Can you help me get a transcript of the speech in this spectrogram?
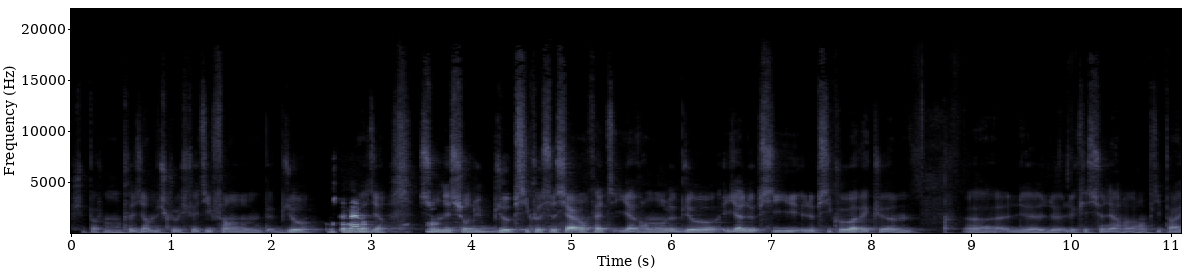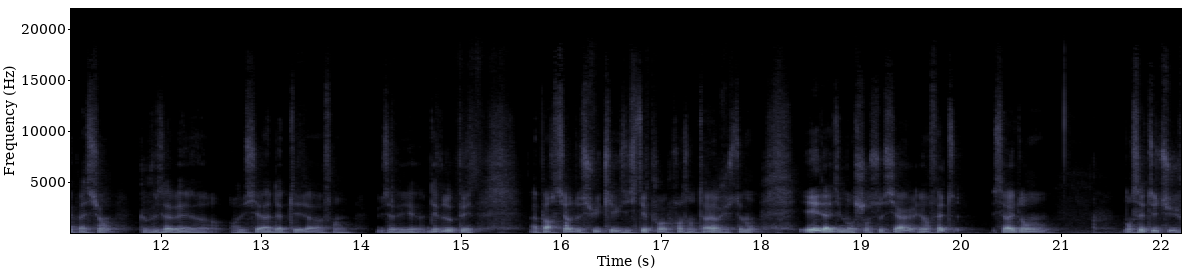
je sais pas comment on peut dire musculo-squelettique, enfin bio, on va dire. Si on est sur du bio-psychosocial, en fait, il y a vraiment le bio, il y a le psy, le psycho avec euh, euh, le, questionnaire rempli par les patients que vous avez euh, réussi à adapter là, enfin, vous avez développé à partir de celui qui existait pour le croise antérieur justement, et la dimension sociale. Et en fait, c'est vrai que dans, dans cette étude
